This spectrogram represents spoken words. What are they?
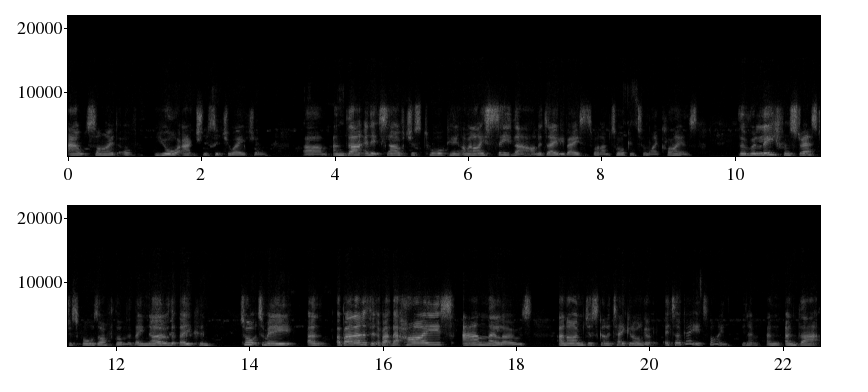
outside of your actual situation um, and that in itself, just talking, I mean, I see that on a daily basis when I'm talking to my clients. The relief and stress just falls off them that they know that they can talk to me and about anything, about their highs and their lows. And I'm just going to take it all and go, it's okay, it's fine, you know, and, and that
